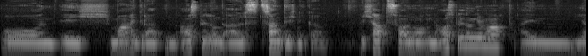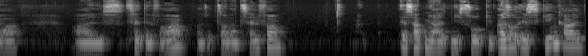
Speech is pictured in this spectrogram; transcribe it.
und ich mache gerade eine Ausbildung als Zahntechniker. Ich habe zwar noch eine Ausbildung gemacht, ein Jahr als ZFA, also Zahnarzthelfer. Es hat mir halt nicht so, also es ging halt,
